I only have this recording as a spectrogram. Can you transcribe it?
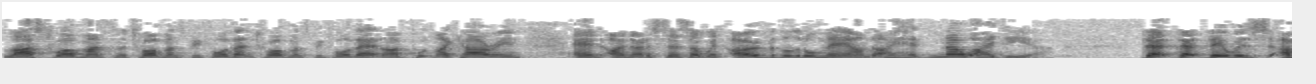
last 12 months and the 12 months before that and 12 months before that. And I put my car in and I noticed as I went over the little mound, I had no idea that, that there was a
